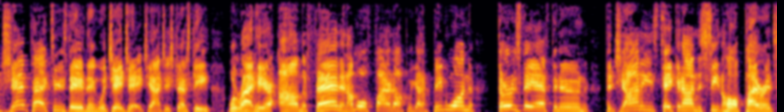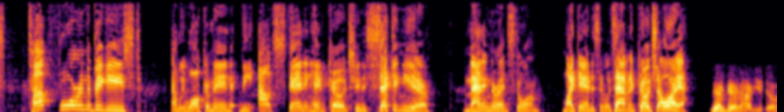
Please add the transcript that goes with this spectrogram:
Jam-packed Tuesday evening with JJ, John Jastremski. We're right here on the fan, and I'm all fired up. We got a big one Thursday afternoon. The Johnnies taking on the Seton Hall Pirates. Top four in the Big East. And we welcome in the outstanding head coach in his second year, manning the Red Storm, Mike Anderson. What's happening, Coach? How are you? Good, good. How you doing?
